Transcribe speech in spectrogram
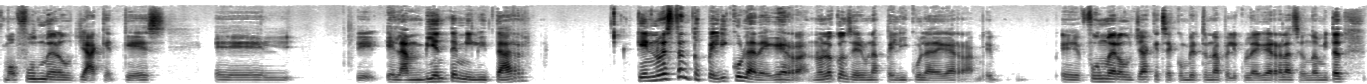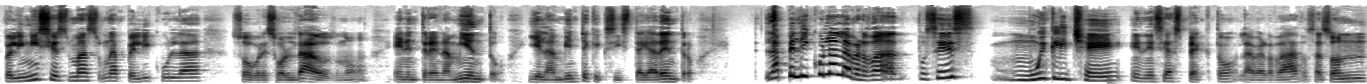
como Full Metal Jacket, que es el, el ambiente militar, que no es tanto película de guerra, no lo considero una película de guerra. Eh, eh, Full Metal Jacket se convierte en una película de guerra la segunda mitad, pero el inicio es más una película sobre soldados, ¿no? En entrenamiento y el ambiente que existe ahí adentro. La película, la verdad, pues es muy cliché en ese aspecto, la verdad. O sea, son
